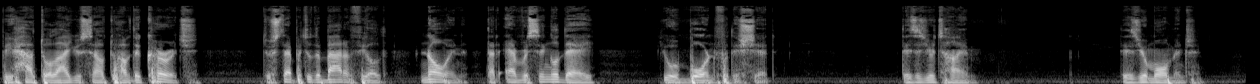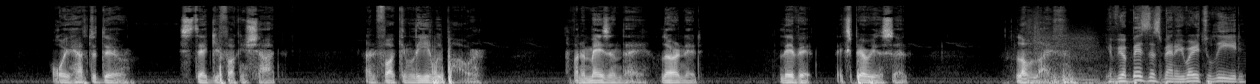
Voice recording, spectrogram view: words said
but you have to allow yourself to have the courage to step into the battlefield knowing that every single day you were born for this shit. This is your time. This is your moment. All you have to do is take your fucking shot and fucking lead with power. Have an amazing day. Learn it, live it, experience it. Love life. If you're a businessman, are you ready to lead?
